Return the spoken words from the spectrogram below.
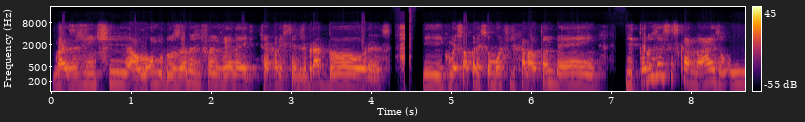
mas a gente, ao longo dos anos, a gente foi vendo aí que tinha aparecido vibradoras, e começou a aparecer um monte de canal também. E todos esses canais, o,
